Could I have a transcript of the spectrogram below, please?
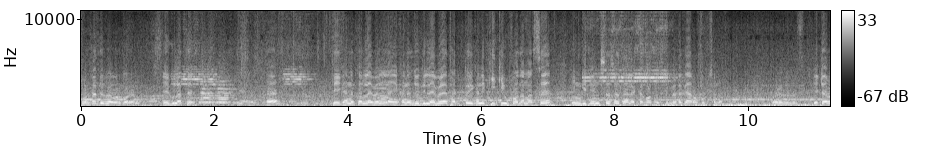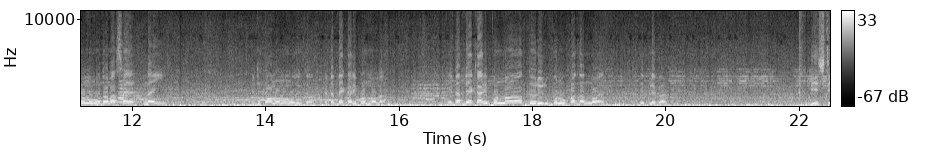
কোনটাতে ব্যবহার করেন? এগুলাতে? হ্যাঁ? তো এখানে তো লেভেল নাই এখানে যদি লেভেলে থাকতো এখানে কি কি উপাদান আছে? ইনগ্রিডিয়েন্টস আছে তাহলে একটা কথা ছিল এটাকে আরও করছে না করে ফেলেছে এটার অনুমোদন আছে? নাই। এটা তো অননুমোদিত এটা বেকারি পণ্য না। এটা বেকারি পণ্য তৈরির কোনো উপাদান নয় এই ফ্লেভার বিএসটি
